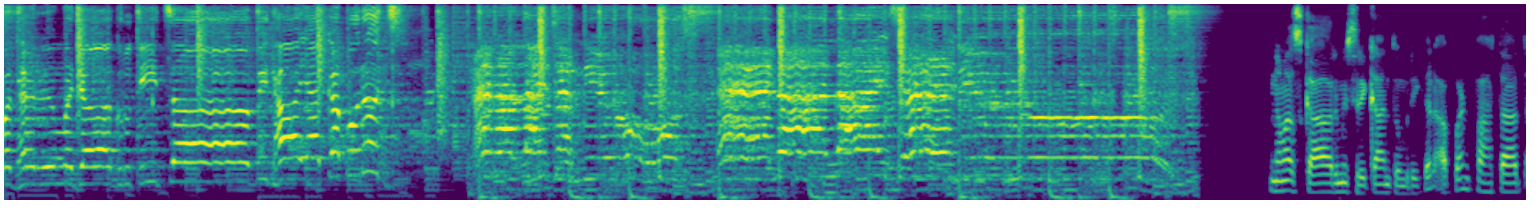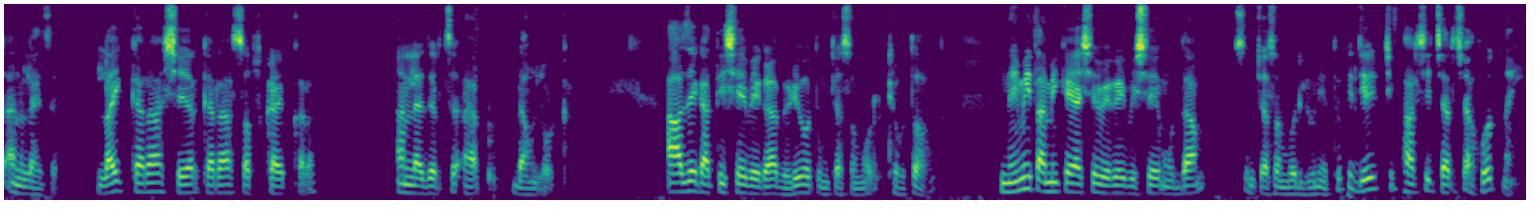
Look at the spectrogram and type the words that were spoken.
स्वधर्म जागृतीचा विधायक News. नमस्कार मी श्रीकांत उमरीकर. आपण पाहतात अनलायझर लाईक करा शेअर करा सबस्क्राईब करा. अनलायझरचं ॲप डाउनलोड करा. आज एक अतिशय वेगळा व्हिडिओ तुमच्यासमोर ठेवतो आहोत. नेहमीच आम्ही काही असे वेगळे विषय मुद्दाम तुमच्यासमोर घेऊन येतो की ज्याची फारशी चर्चा होत नाही.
